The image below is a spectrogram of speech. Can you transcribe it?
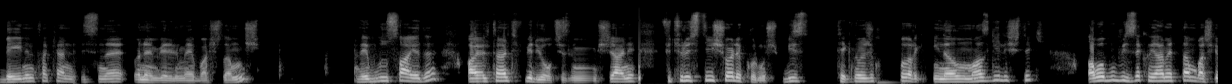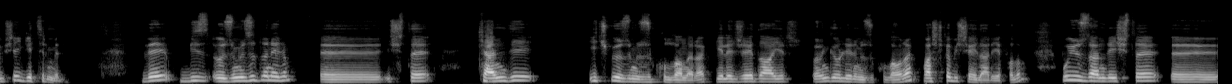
beynin ta kendisine önem verilmeye başlanmış. Ve bu sayede alternatif bir yol çizilmiş. Yani fütüristiği şöyle kurmuş. Biz teknolojik olarak inanılmaz geliştik ama bu bize kıyametten başka bir şey getirmedi. Ve biz özümüze dönelim. Ee, işte kendi iç gözümüzü kullanarak, geleceğe dair öngörülerimizi kullanarak başka bir şeyler yapalım. Bu yüzden de işte e,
